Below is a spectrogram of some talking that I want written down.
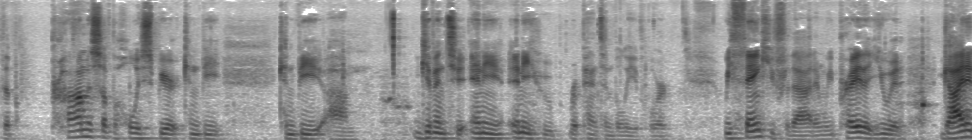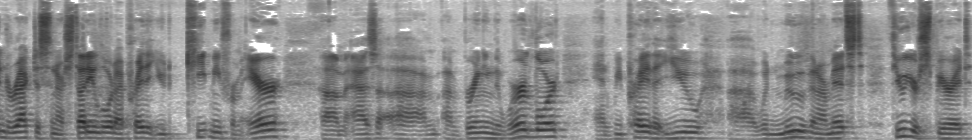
the promise of the Holy Spirit can be, can be um, given to any, any who repent and believe, Lord. We thank you for that, and we pray that you would guide and direct us in our study, Lord. I pray that you'd keep me from error um, as uh, I'm, I'm, bringing the word, Lord. And we pray that you uh, would move in our midst through your Spirit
